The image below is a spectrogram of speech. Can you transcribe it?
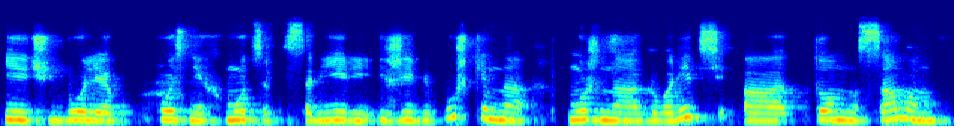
и чуть более поздних Моцарт, Сальери и Жиби Пушкина, можно говорить о том самом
